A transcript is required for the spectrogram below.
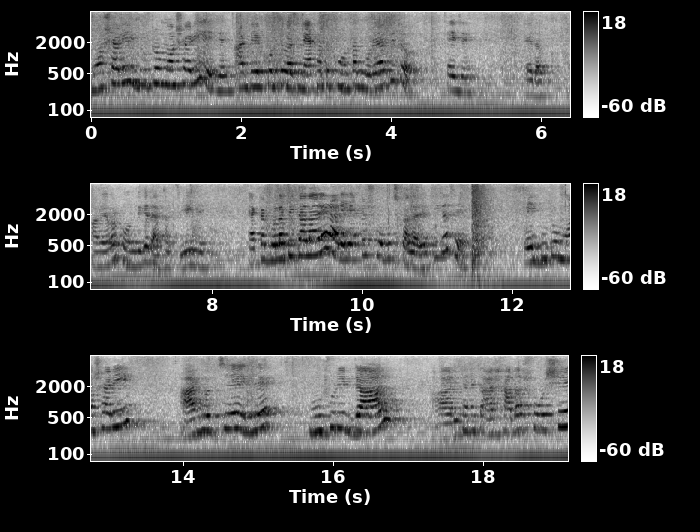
মশারি, দুটো মশারি, এই যে, আর বের করতে পারছি না। এক হাতে ফোনটা ধরে আছি তো, এই যে, এই দেখো, আমি আবার কোন দিকে দেখাচ্ছি, এই যে, একটা গোলাপি কালারের আর এই একটা সবুজ কালারের, ঠিক আছে? এই দুটো মশারি, আর হচ্ছে এই যে মুসুরির ডাল, আর এখানে সাদা সর্ষে,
